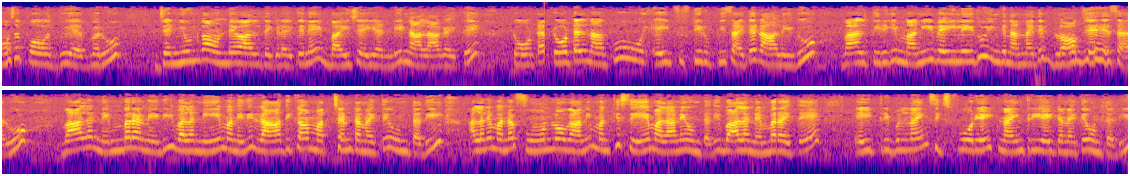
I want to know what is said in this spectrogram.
మోసపోవద్దు ఎవ్వరు. జెన్యున్గా ఉండే వాళ్ళ దగ్గర అయితేనే బై చేయండి. నాలాగైతే టోటల్ టోటల్ నాకు ఎయిట్ ఫిఫ్టీ రూపీస్ అయితే రాలేదు. వాళ్ళు తిరిగి మనీ వేయలేదు. ఇంక నన్ను అయితే బ్లాక్ చేసేసారు వాళ్ళ నెంబర్ అనేది వాళ్ళ నేమ్ అనేది రాధిక మర్చెంట్ అని అయితే ఉంటుంది. అలానే మన ఫోన్లో కానీ మనకి సేమ్ అలానే ఉంటుంది. వాళ్ళ నెంబర్ అయితే eight triple nine six four eight nine three eight అని అయితే ఉంటుంది.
